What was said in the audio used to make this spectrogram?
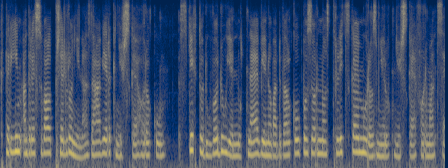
kterým adresoval předloni na závěr kněžského roku. Z těchto důvodů je nutné věnovat velkou pozornost lidskému rozměru kněžské formace.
